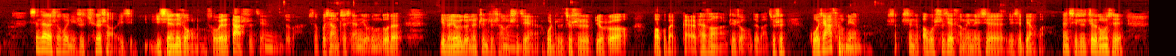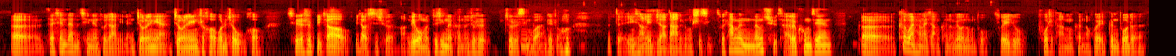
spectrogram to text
现在的社会你是缺少一些一些那种所谓的大事件，对吧？像不像之前有那么多的一轮又一轮的政治上的事件，或者就是比如说包括改改革开放啊这种，对吧？就是国家层面的，甚甚至包括世界层面的一些一些变化。但其实这个东西，呃，在现在的青年作家里面，九零年、九零零之后或者九五后，其实是比较比较稀缺啊。离我们最近的可能就是就是新冠这种，对影响力比较大的这种事情，所以他们能取材的空间。呃，客观上来讲，可能没有那么多，所以就迫使他们可能会更多的，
